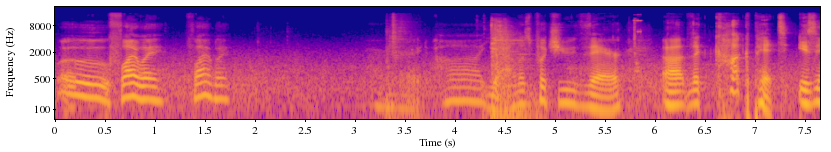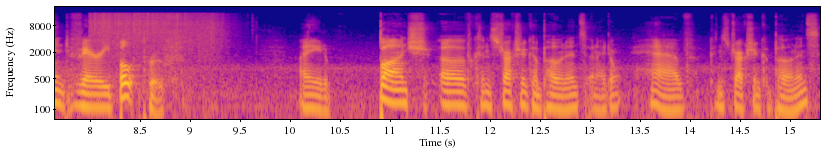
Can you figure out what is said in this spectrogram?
Whoa, fly away, fly away. Uh, yeah, let's put you there. Uh, the cockpit isn't very bulletproof. I need a bunch of construction components, and I don't have construction components.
